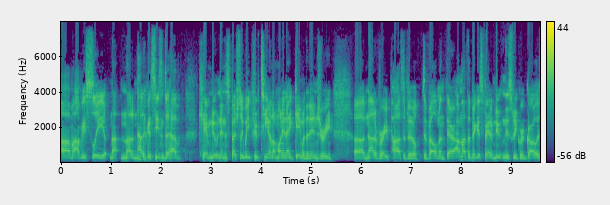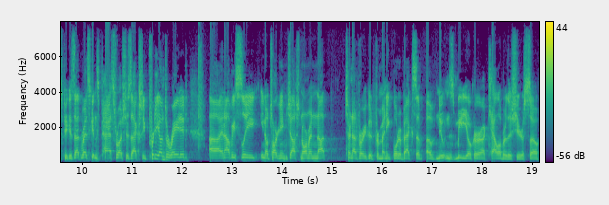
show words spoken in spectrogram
um, obviously not not a, not a good season to have Cam Newton, and especially Week 15 on a Monday night game with an injury. Uh, not a very positive development there. I'm not the biggest fan of Newton this week, regardless, because that Redskins pass rush is actually pretty underrated, uh, and obviously, you know, targeting Josh Norman not turned out very good for many quarterbacks of, of Newton's mediocre uh, caliber this year. So,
